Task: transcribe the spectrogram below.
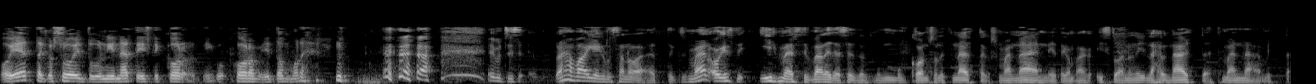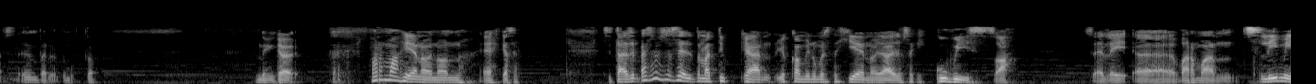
Oi että, kun sointuu niin nätisti kor, niin korviin tommonen. Ei, mutta siis vähän vaikea kyllä sanoa, että mä en oikeasti ihmeellisesti välitä siitä, että mun konsolit näyttää, koska mä en näe niitä, kun mä istun aina niin lähellä näyttöä, että mä en näe mitään sitä ympäriltä, mutta... Niinkö, varmaan hienoin on ehkä se... Sitä se, se, että mä tykkään, joka on minun mielestä hienoja jossakin kuvissa. Se eli öö, varmaan Slimi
